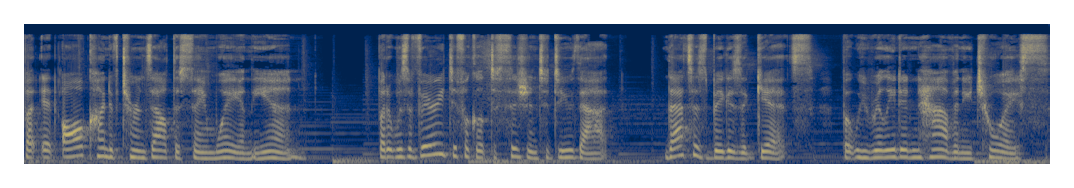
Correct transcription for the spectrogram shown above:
But it all kind of turns out the same way in the end. But it was a very difficult decision to do that. That's as big as it gets, but we really didn't have any choice.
